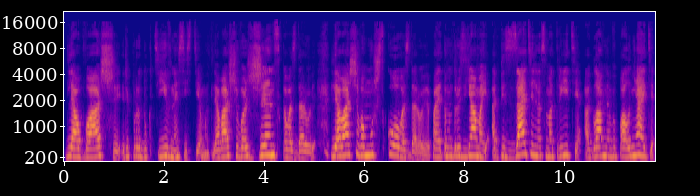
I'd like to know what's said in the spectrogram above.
для вашей репродуктивной системы, для вашего женского здоровья, для вашего мужского здоровья. Поэтому, друзья мои, обязательно смотрите, а главное выполняйте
